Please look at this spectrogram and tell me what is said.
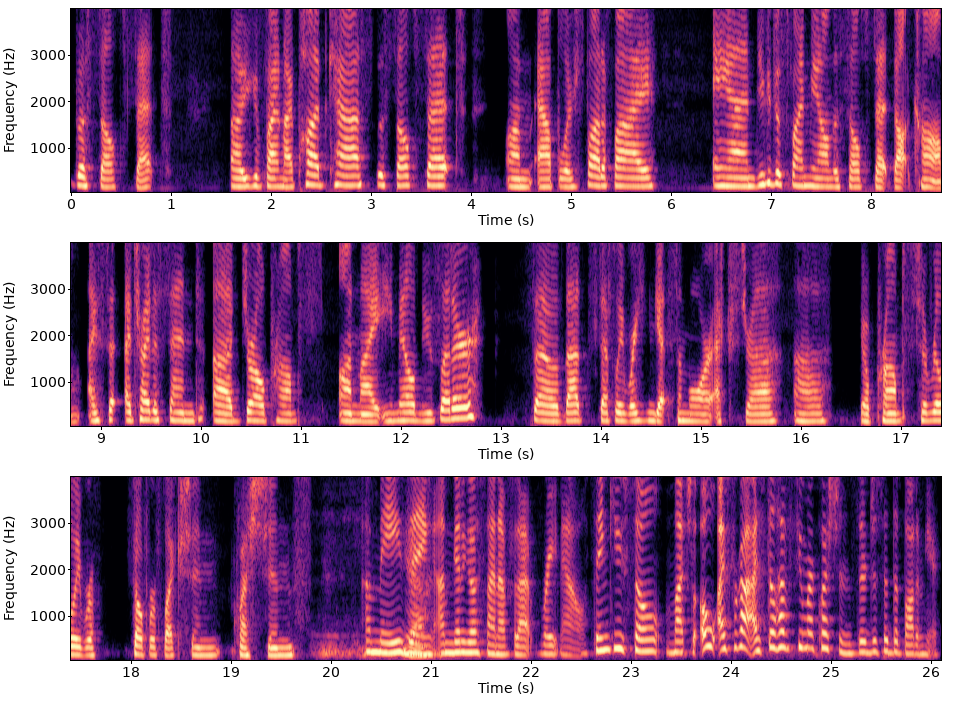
the self set. Uh, you can find my podcast, The Self Set, on Apple or Spotify. And you can just find me on the selfset.com. I, se- I try to send uh, journal prompts on my email newsletter. So that's definitely where you can get some more extra uh, you know, prompts to really re- self reflection questions. Amazing. Yeah. I'm going to go sign up for that right now. Thank you so much. Oh, I forgot. I still have a few more questions. They're just at the bottom here.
